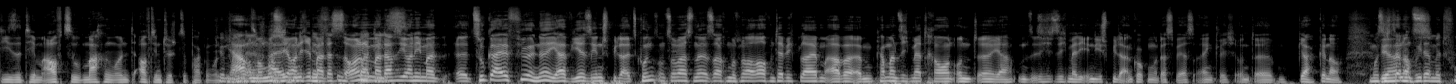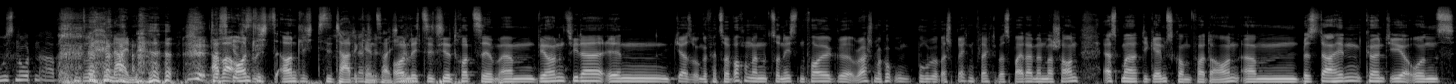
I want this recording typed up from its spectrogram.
diese Themen aufzumachen und auf den Tisch zu packen. Und ja, und man muss sich auch nicht immer, das ist auch, man darf sich auch nicht immer äh, zu geil fühlen, ne? Ja, wir sehen Spiele als Kunst und sowas, ne? Ist auch, muss man auch auf dem Teppich bleiben, aber ähm, kann man sich mehr trauen und äh, ja, sich, sich mehr die Indie-Spiele angucken und das wäre es eigentlich. Und äh, ja, genau. Muss wir ich dann auch wieder mit Fußnoten arbeiten? Nein. aber ordentlich, ordentlich Zitate Natürlich. kennzeichnen. Ordentlich zitiert trotzdem. Ähm, wir hören uns wieder in ja, so ungefähr zwei Wochen dann zur nächsten Folge Rush. Mal gucken, worüber wir sprechen. Vielleicht über Spider-Man mal schauen. Erstmal die Gamescom verdauen. Ähm, bis dahin könnt ihr uns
